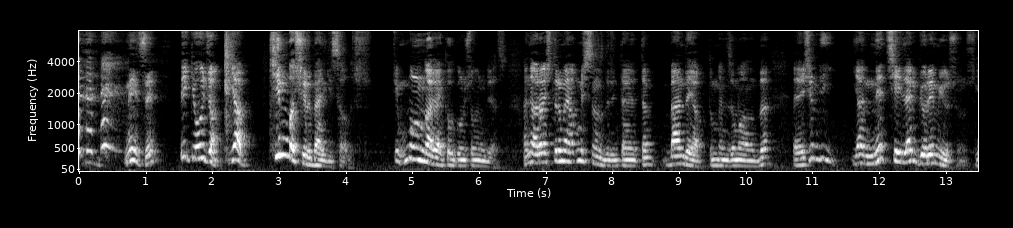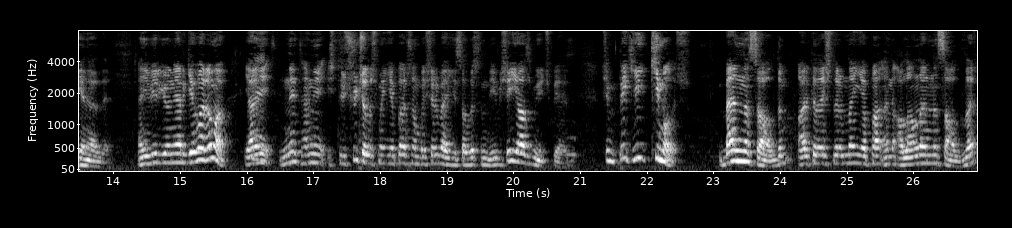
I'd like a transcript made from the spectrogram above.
Neyse. Peki hocam ya kim başarı belgesi alır? Şimdi bununla alakalı konuşalım biraz. Hani araştırma yapmışsınızdır internetten. Ben de yaptım hani zamanında. Ee, şimdi yani net şeyler göremiyorsunuz genelde. Hani bir yönerge var ama yani Evet. net hani işte şu çalışmayı yaparsan başarı belgesi alırsın diye bir şey yazmıyor hiçbir yerde. Şimdi peki kim alır? Ben nasıl aldım? Arkadaşlarımdan yapan hani alanlar nasıl aldılar?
